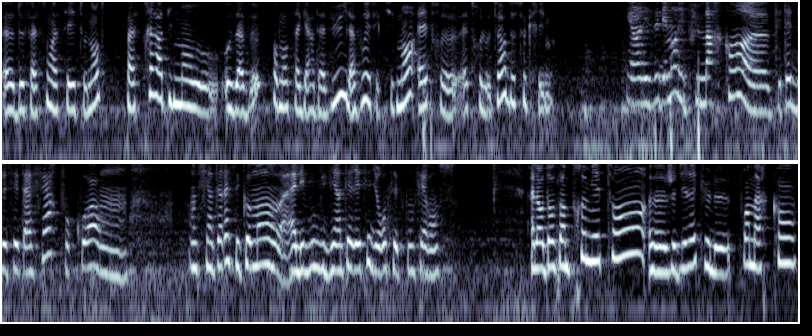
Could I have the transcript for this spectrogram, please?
euh, de façon assez étonnante, passe très rapidement aux, aveux pendant sa garde à vue. Il avoue effectivement être, l'auteur de ce crime. Et alors les éléments les plus marquants peut-être de cette affaire, pourquoi on s'y intéresse et comment allez-vous vous y intéresser durant cette conférence? Alors dans un premier temps, euh, je dirais que le point marquant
